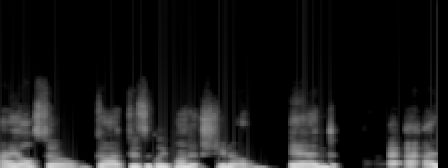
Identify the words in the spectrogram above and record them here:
i also got physically punished you know and I, I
